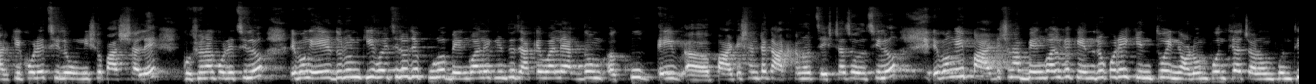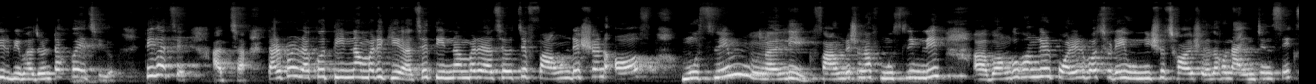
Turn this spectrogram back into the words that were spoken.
আর কি করেছিল উনিশশো পাঁচ সালে, ঘোষণা করেছিল। এবং এর দরুন কি হয়েছিল যে, পুরো বেঙ্গলে কিন্তু যাকে বলে একদম খুব এই পার্টিশনটাকে আটকানোর চেষ্টা চলছিল। এবং এই পার্টিশন অফ বেঙ্গলকে কেন্দ্র করেই কিন্তু এই নরমপন্থী আর চরমপন্থীর বিভাজনটা হয়েছিল। ঠিক আছে? আচ্ছা তারপরে দেখো তিন নম্বরে কি আছে? তিন নম্বরে আছে হচ্ছে foundation of Muslim League foundation of Muslim League বঙ্গভঙ্গের পরের বছরেই উনিশশো ছয় সালে, দেখো নাইনটিন সিক্স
